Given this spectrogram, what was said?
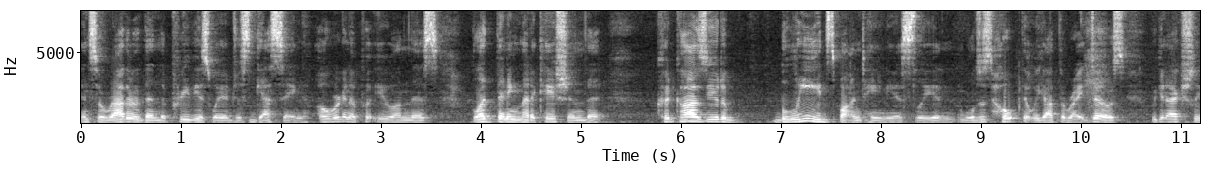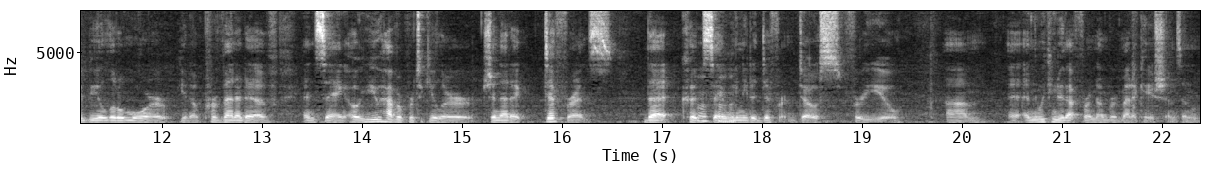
And so rather than the previous way of just guessing, oh, we're going to put you on this blood thinning medication that could cause you to bleed spontaneously and we'll just hope that we got the right dose, we can actually be a little more you know, preventative and saying, oh, you have a particular genetic difference that could mm-hmm. say we need a different dose for you. Um, and we can do that for a number of medications, and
